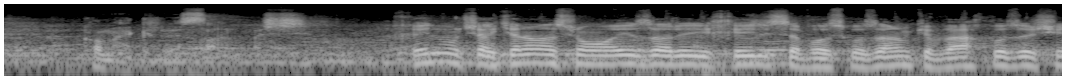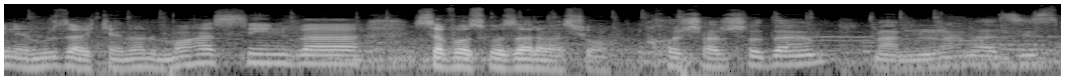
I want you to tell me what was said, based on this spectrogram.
کمک رسان باشیم. خیلی متشکرم از شما آقای زاره خیلی سپاسگزارم که وقت گذاشتین. امروز در کنار ما هستین و سپاسگزارم از شما. خوشحال شدم. ممنونم عزیز.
